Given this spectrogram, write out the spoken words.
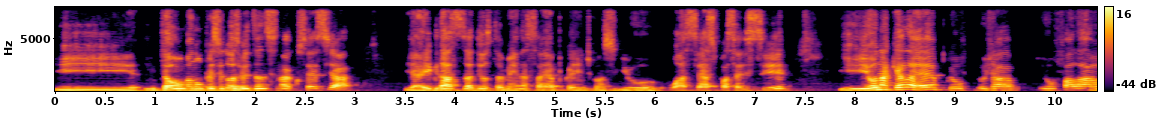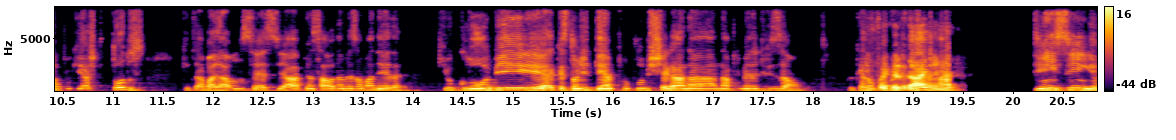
e então eu não pensei duas vezes antes de assinar com o CSA. E aí, graças a Deus também, nessa época, a gente conseguiu o acesso para a Série C. E eu, naquela época, eu, eu já eu falava, porque acho que todos que trabalhavam no CSA pensavam da mesma maneira que o clube, é questão de tempo para o clube chegar na, na primeira divisão. Porque não foi verdade, né? Sim, sim.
